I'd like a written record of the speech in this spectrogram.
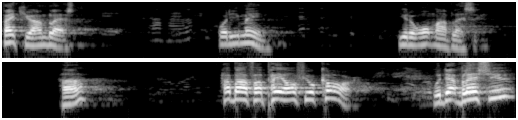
Thank you, I'm blessed. Uh-huh. What do you mean? You don't want my blessing. Huh? How about if I pay off your car? Would that bless you?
